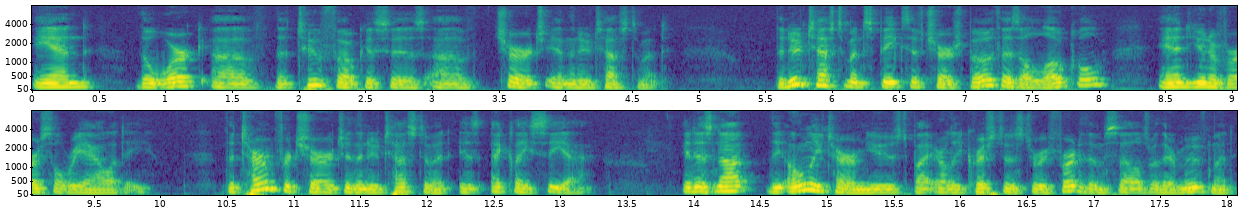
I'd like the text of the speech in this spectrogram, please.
and the work of the two focuses of church in the New Testament. The New Testament speaks of church both as a local and universal reality. The term for church in the New Testament is ecclesia. It is not the only term used by early Christians to refer to themselves or their movement,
